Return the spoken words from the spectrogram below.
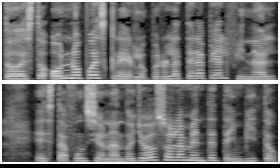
todo esto o no puedes creerlo, pero la terapia al final está funcionando. Yo solamente te invito,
